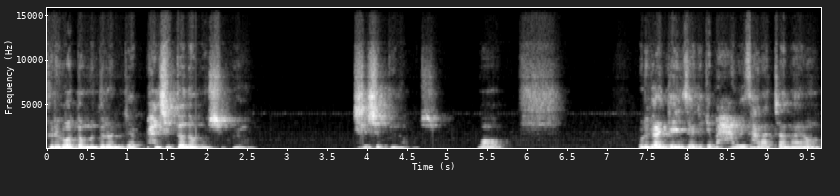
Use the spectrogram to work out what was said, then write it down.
그리고 어떤 분들은 이제 80도 넘으시고요. 70도 넘으시고 뭐 우리가 이제 인생 이렇게 많이 살았잖아요.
